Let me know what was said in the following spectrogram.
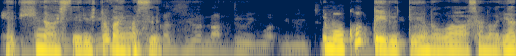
非難している人がいます。でも怒っているっていうのは、そのや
